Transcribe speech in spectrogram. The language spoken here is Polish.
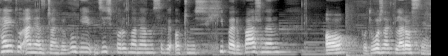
Hej, tu Ania z Jungle Boogie. Dziś porozmawiamy sobie o czymś hiperważnym, o podłożach dla roślin.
